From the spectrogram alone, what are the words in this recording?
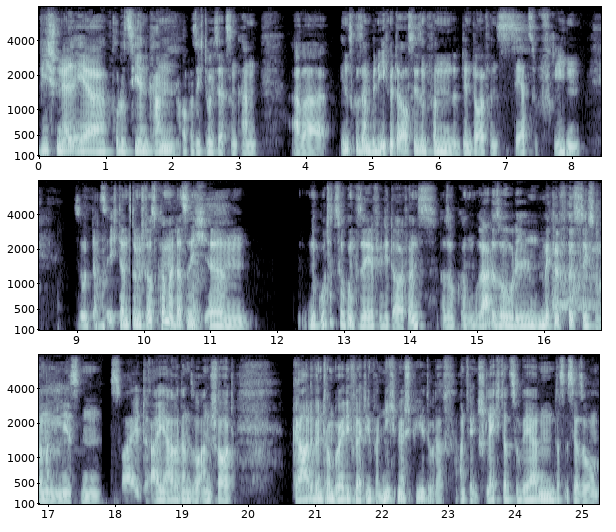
wie schnell er produzieren kann, ob er sich durchsetzen kann. Aber insgesamt bin ich mit der Offseason von den Dolphins sehr zufrieden so dass ich dann zum Schluss komme, dass ich ähm, eine gute Zukunft sehe für die Dolphins. Also gerade so mittelfristig, so wenn man die nächsten zwei, drei Jahre dann so anschaut. Gerade wenn Tom Brady vielleicht irgendwann nicht mehr spielt oder anfängt schlechter zu werden, das ist ja so,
